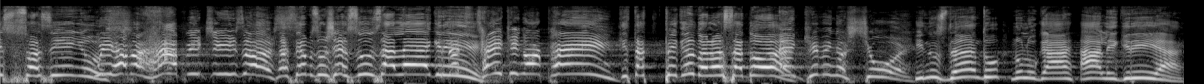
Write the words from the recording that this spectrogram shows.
isso sozinhos. We have a happy Jesus Nós temos um Jesus alegre taking our pain que está pegando a nossa dor and giving us joy. e nos dando no lugar a alegria.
